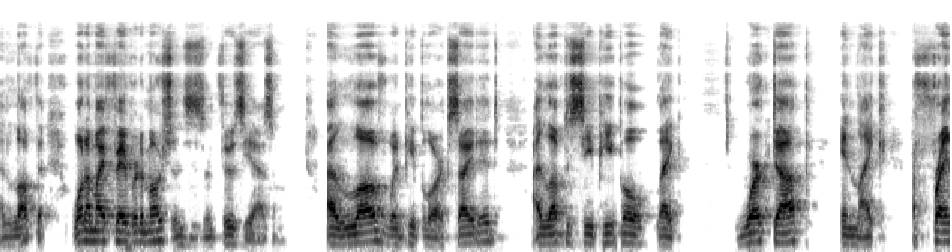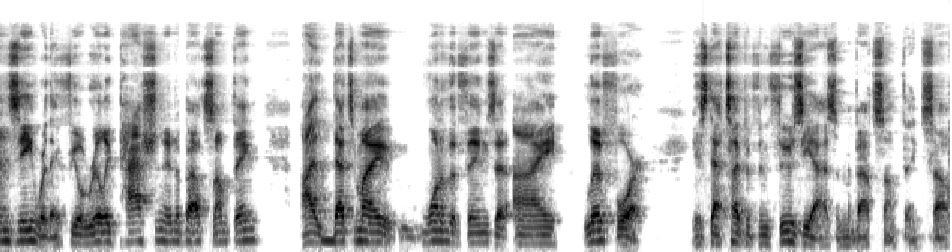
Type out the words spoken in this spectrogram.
I loved it. One of my favorite emotions is enthusiasm. I love when people are excited. I love to see people like worked up in like a frenzy where they feel really passionate about something. I that's my one of the things that I live for is that type of enthusiasm about something. So,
